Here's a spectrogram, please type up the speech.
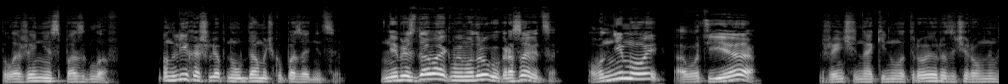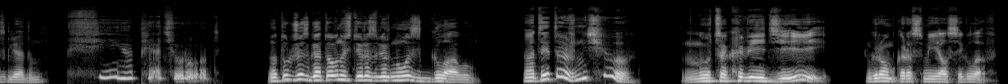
Положение спас глав. Он лихо шлепнул дамочку по заднице. «Не приставай к моему другу, красавица! Он не мой, а вот я!» Женщина окинула Троя разочарованным взглядом. «Фи, опять урод!» Но тут же с готовностью развернулась к главу. «А ты тоже ничего?» «Ну так веди!» — громко рассмеялся глав.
